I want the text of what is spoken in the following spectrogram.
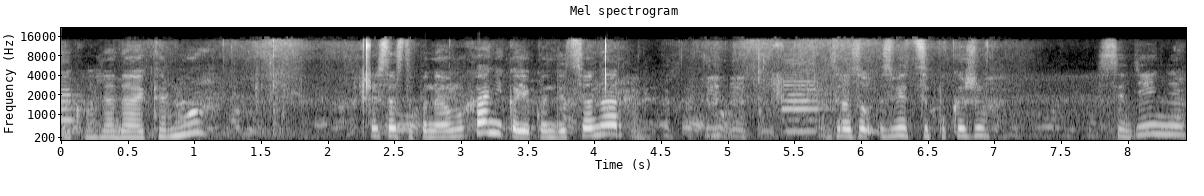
Так виглядає кермо. Шестиступенева механіка, є кондиціонер. Зразу звідси покажу сидіння.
